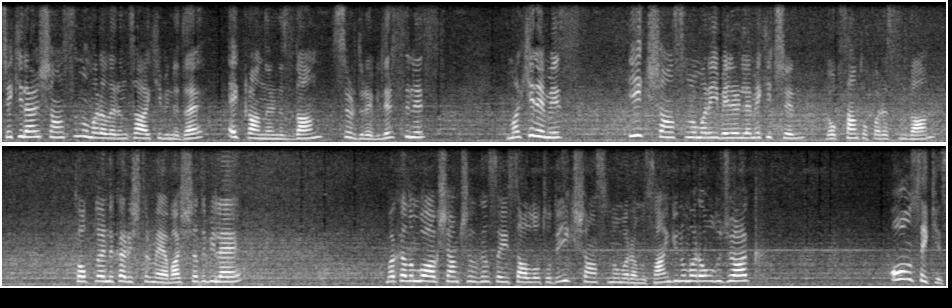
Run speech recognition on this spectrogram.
çekilen şanslı numaraların takibini de ekranlarınızdan sürdürebilirsiniz. Makinemiz ilk şanslı numarayı belirlemek için 90 top arasından toplarını karıştırmaya başladı bile. Bakalım bu akşam çılgın sayısal lotoda ilk şanslı numaramız hangi numara olacak? 18.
